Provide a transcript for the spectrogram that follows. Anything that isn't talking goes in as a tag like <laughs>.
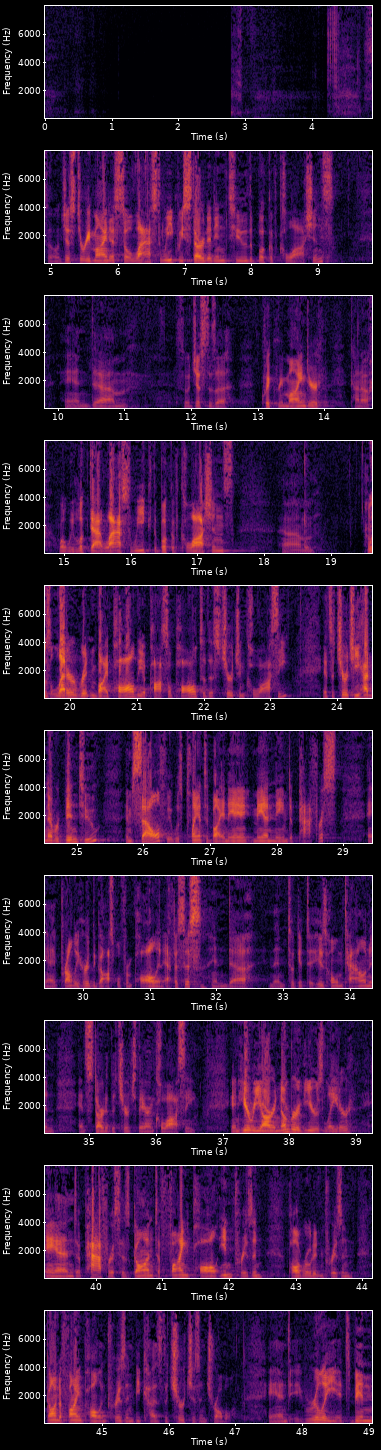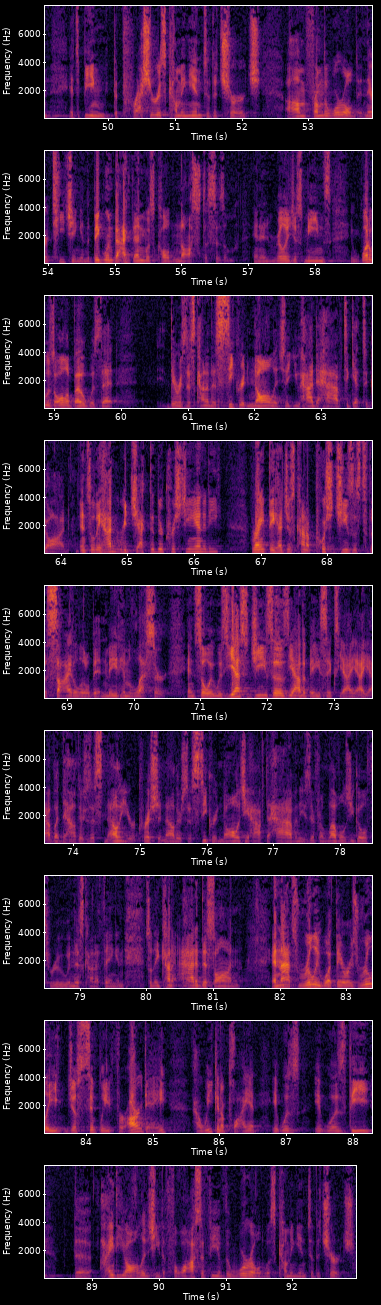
So, just to remind us, so last week we started into the book of Colossians. And um, so, just as a quick reminder, kind of what we looked at last week, the book of Colossians um, was a letter written by Paul, the Apostle Paul, to this church in Colossae. It's a church he had never been to himself. It was planted by a na- man named Epaphras and probably heard the gospel from Paul in Ephesus and, uh, and then took it to his hometown and, and started the church there in Colossae. And here we are a number of years later, and Epaphras has gone to find Paul in prison. Paul wrote it in prison, gone to find Paul in prison because the church is in trouble. And really, it's been, it's being, the pressure is coming into the church um, from the world and their teaching. And the big one back then was called Gnosticism. And it really just means what it was all about was that there was this kind of this secret knowledge that you had to have to get to God. And so they hadn't rejected their Christianity, right? They had just kind of pushed Jesus to the side a little bit and made him lesser. And so it was, yes, Jesus, yeah, the basics, yeah, yeah, yeah. But now there's this, now that you're a Christian, now there's this secret knowledge you have to have and these different levels you go through and this kind of thing. And so they kind of added this on. And that's really what there was really just simply for our day how we can apply it, it was, it was the, the ideology, the philosophy of the world was coming into the church.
